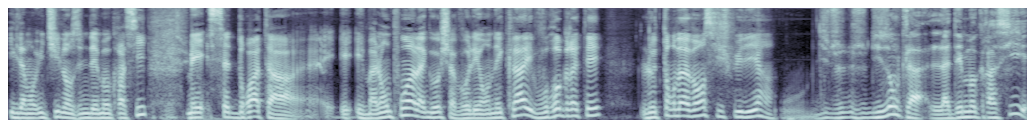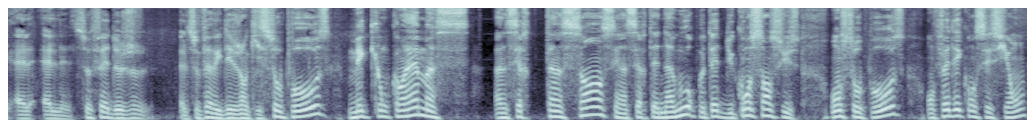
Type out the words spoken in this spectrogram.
évidemment utile dans une démocratie. Mais cette droite a, est, est, mal en point, la gauche a volé en éclats, et vous regrettez le temps d'avance, si je puis dire? Disons que la, la démocratie, elle, elle se fait de, elle se fait avec des gens qui s'opposent, mais qui ont quand même un, un certain sens et un certain amour peut-être du consensus. On s'oppose, on fait des concessions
